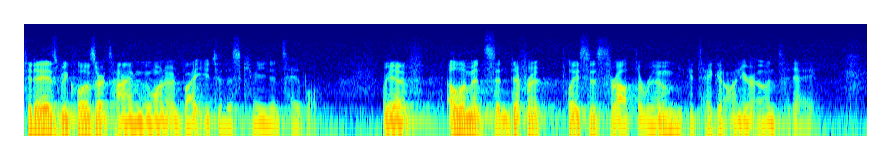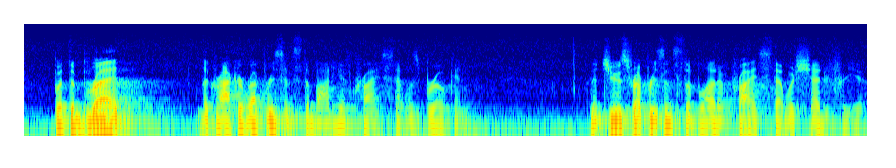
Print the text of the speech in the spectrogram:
Today, as we close our time, we want to invite you to this communion table. We have elements in different places throughout the room. You could take it on your own today. But the bread, the cracker represents the body of Christ that was broken. The juice represents the blood of Christ that was shed for you.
